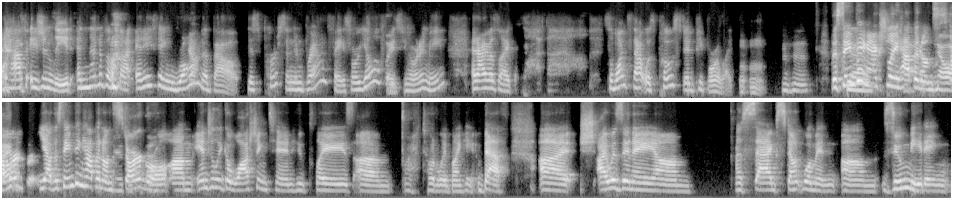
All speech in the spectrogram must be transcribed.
a half Asian lead, and none of them thought anything wrong yeah. about this person in brown face or yellow face. You know what I mean? And I was like, what the hell? So once that was posted, people were like, mm-hmm. the same yeah. thing actually happened on no, Star. Yeah, the same thing happened on Stargirl. Um, Angelica Washington, who plays um, oh, totally blanking Beth. Uh, I was in a um, a SAG stunt woman um, Zoom meeting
